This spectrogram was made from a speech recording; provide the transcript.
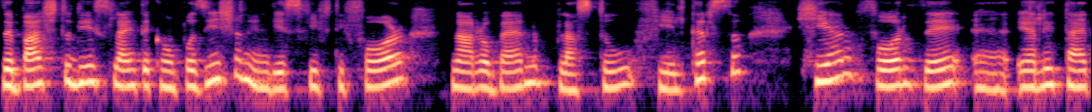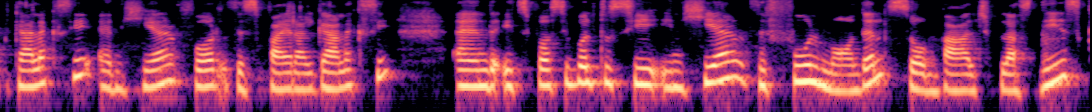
the bulge to disk light decomposition in these 54 narrowband plus two filters. Here for the uh, early type galaxy and here for the spiral galaxy. And it's possible to see in here the full model, so bulge plus disk,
